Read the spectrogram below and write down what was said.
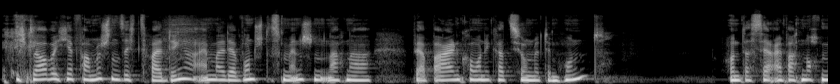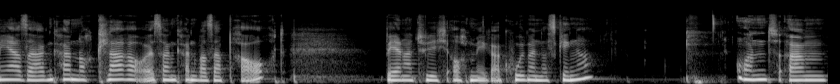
ich glaube, hier vermischen sich zwei Dinge. Einmal der Wunsch des Menschen nach einer verbalen Kommunikation mit dem Hund und dass er einfach noch mehr sagen kann, noch klarer äußern kann, was er braucht. Wäre natürlich auch mega cool, wenn das ginge. Und, ähm,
